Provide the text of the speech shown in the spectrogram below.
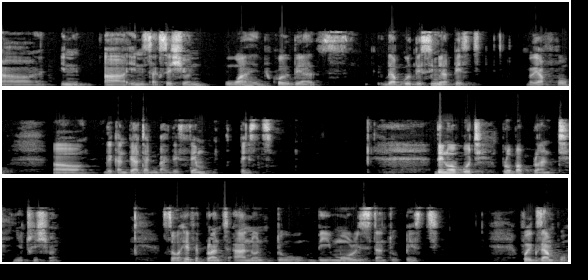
uh, in uh, in succession. Why? Because they are they have got the similar pest. Therefore, uh, they can be attacked by the same pest. Then we've got proper plant nutrition. So healthy plants are known to be more resistant to pests. For example,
